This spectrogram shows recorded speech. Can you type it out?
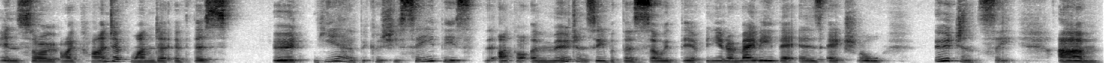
And so I kind of wonder if this yeah because you see there's i got emergency with this so there you know maybe that is actual urgency um,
